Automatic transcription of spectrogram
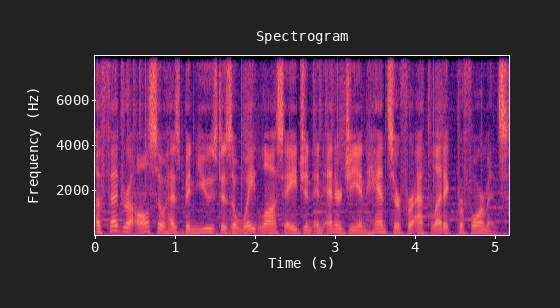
Ephedra also has been used as a weight loss agent and energy enhancer for athletic performance.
